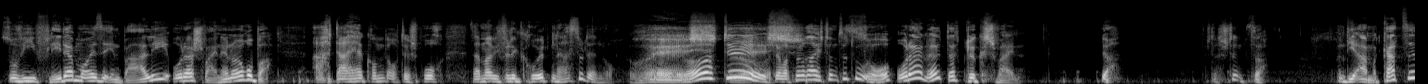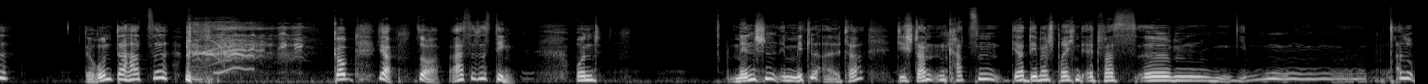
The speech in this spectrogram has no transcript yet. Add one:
sowie Fledermäuse in Bali oder Schweine in Europa. Ach, daher kommt auch der Spruch, sag mal, wie viele Kröten hast du denn noch? Richtig. Hat ja was mit Reichtum zu tun. So, oder? Ne? Das Glücksschwein. Ja, das stimmt. So. Und die arme Katze, der Hund der Hatze, kommt, ja, so, da hast du das Ding. Und Menschen im Mittelalter, die standen Katzen ja dementsprechend etwas, ähm, also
